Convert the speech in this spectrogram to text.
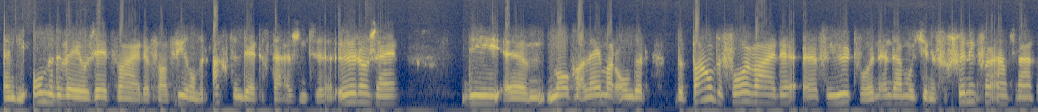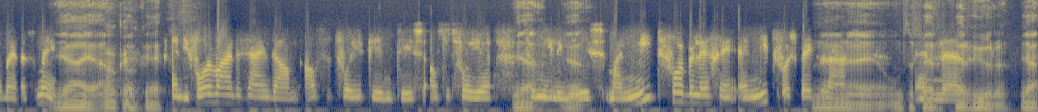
en die onder de WOZ-waarde van 438.000 eh, euro zijn, die eh, mogen alleen maar onder bepaalde voorwaarden eh, verhuurd worden. En daar moet je een vergunning voor aanvragen bij de gemeente. Ja, ja, Oké. En die voorwaarden zijn dan als het voor je kind is, als het voor je Ja, familie ja. is, maar niet voor belegging en niet voor speculatie. nee, om te En, ver, verhuren. Ja,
